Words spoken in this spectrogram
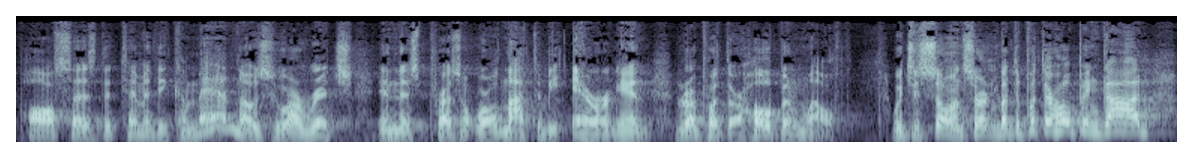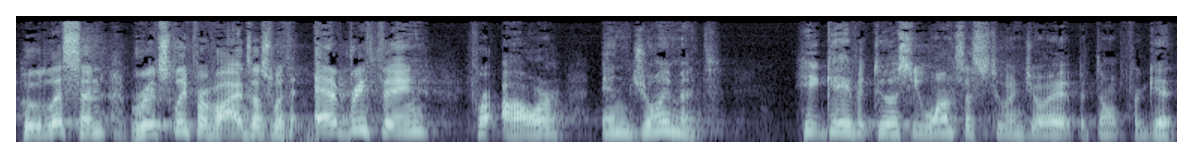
Paul says to Timothy, Command those who are rich in this present world not to be arrogant, nor to put their hope in wealth, which is so uncertain, but to put their hope in God, who, listen, richly provides us with everything for our enjoyment. He gave it to us. He wants us to enjoy it, but don't forget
